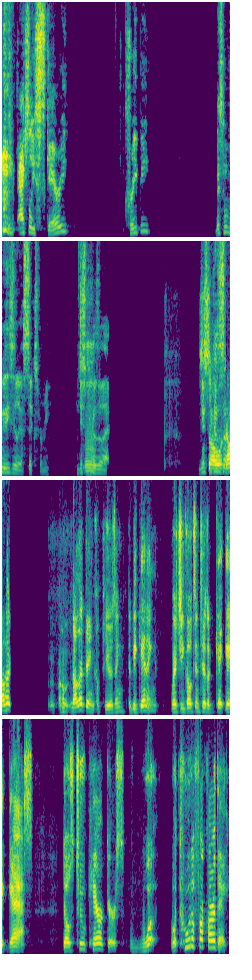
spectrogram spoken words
actually scary, creepy. This movie is easily a six for me, just Mm. because of that. Just So another another thing confusing: the beginning where she goes into the get, get gas. Those two characters, what what who the fuck are they?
